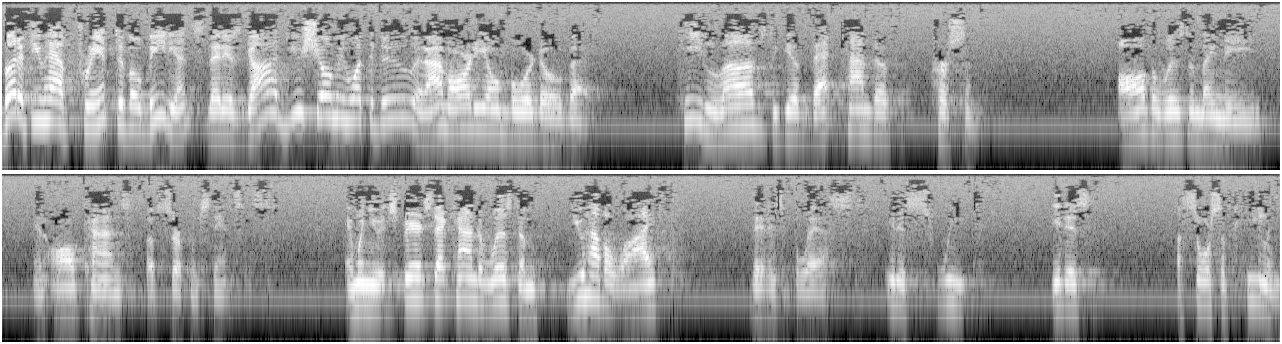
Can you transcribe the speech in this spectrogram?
But if you have preemptive obedience, that is, God, you show me what to do, and I'm already on board to obey. He loves to give that kind of person all the wisdom they need in all kinds of circumstances. And when you experience that kind of wisdom, you have a life that is blessed. It is sweet. It is a source of healing.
